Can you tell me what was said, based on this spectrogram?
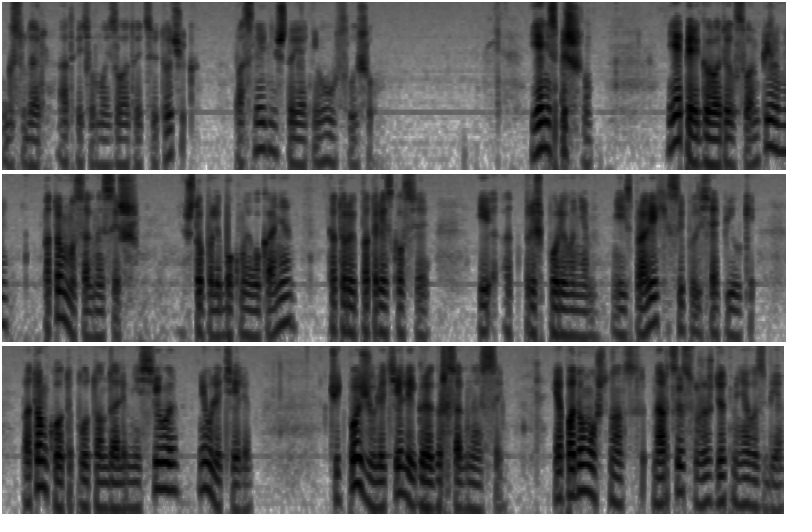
государь», — ответил мой золотой цветочек, последнее, что я от него услышал. Я не спешил. Я переговорил с вампирами, потом мы с Агнесой штопали бок моего коня, который потрескался и от пришпоривания, и из прорехи сыпались опилки. Потом Клод и Плутон дали мне силы и улетели. Чуть позже улетели и Грегор с Агнессой. Я подумал, что нарцисс уже ждет меня в избе.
